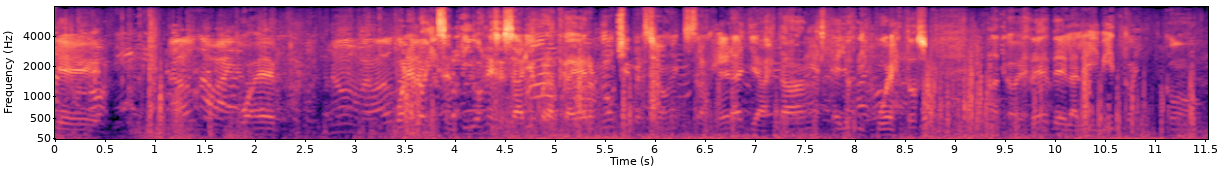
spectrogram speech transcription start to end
que eh, pone los incentivos necesarios para atraer mucha inversión extranjera, ya están ellos dispuestos a través de, de la ley Bitcoin con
